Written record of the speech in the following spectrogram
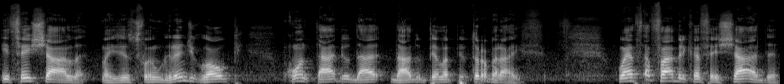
e fechá-la. Mas isso foi um grande golpe contábil da, dado pela Petrobras. Com essa fábrica fechada,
